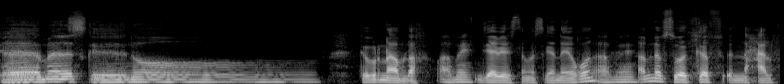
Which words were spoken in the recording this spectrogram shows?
ከመስግኖ ክብር ንኣምላኽ ኣሜን እግዚኣብሔር ዝተመስገነ ይኹን ኣሜን ኣብ ነፍሲ ወከፍ እንሓልፎ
